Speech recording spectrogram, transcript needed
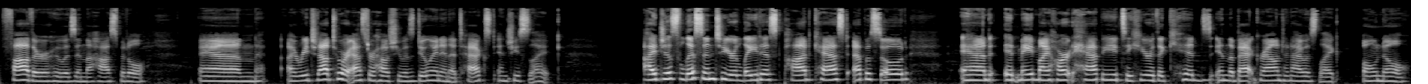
father who was in the hospital. And I reached out to her, asked her how she was doing in a text, and she's like, I just listened to your latest podcast episode and it made my heart happy to hear the kids in the background and I was like, "Oh no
